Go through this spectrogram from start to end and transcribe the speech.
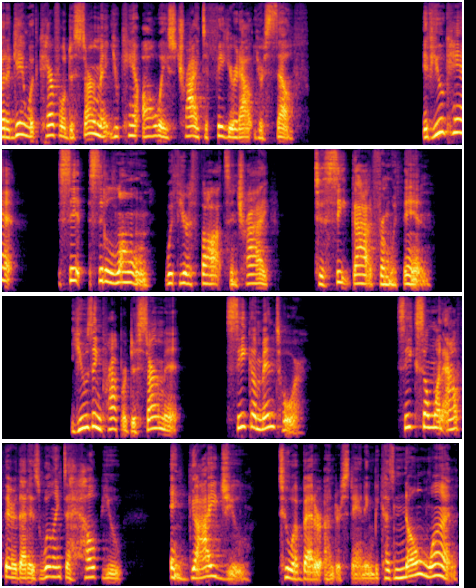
But again, with careful discernment, you can't always try to figure it out yourself. If you can't sit, sit alone with your thoughts and try to seek God from within. Using proper discernment, seek a mentor. Seek someone out there that is willing to help you and guide you to a better understanding because no one,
